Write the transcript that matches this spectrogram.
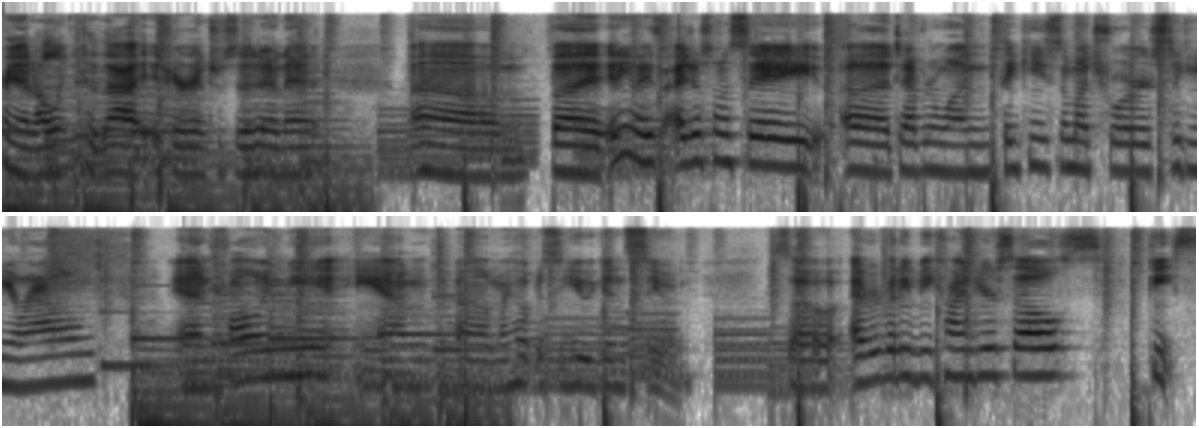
and I'll link to that if you're interested in it. Um, but anyways, I just want to say uh, to everyone, thank you so much for sticking around and following me, hope to see you again soon. So everybody be kind to yourselves. Peace.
